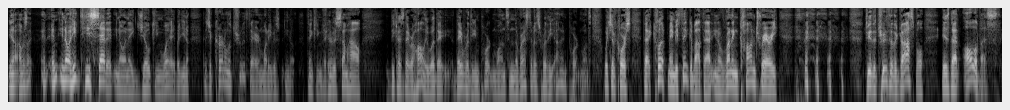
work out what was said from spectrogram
You know, I was like, and, and you know, he he said it, you know, in a joking way, but you know, there's a kernel of truth there in what he was, you know, thinking that sure. he was somehow because they were Hollywood, they they were the important ones, and the rest of us were the unimportant ones. Which, of course, that clip made me think about that. You know, running contrary to the truth of the gospel is that all of us,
